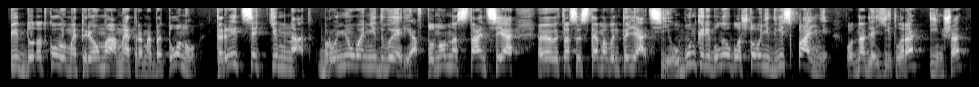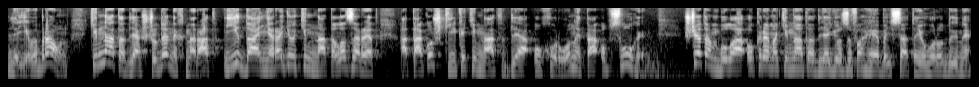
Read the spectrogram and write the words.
Під додатковими трьома метрами бетону 30 кімнат, броньовані двері, автономна станція е, та система вентиляції. У бункері були облаштовані дві спальні: одна для Гітлера, інша для Єви Браун. Кімната для щоденних нарад, їдальня, радіокімната, лазарет, а також кілька кімнат для охорони та обслуги. Ще там була окрема кімната для Йозефа Геббельса та його родини.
